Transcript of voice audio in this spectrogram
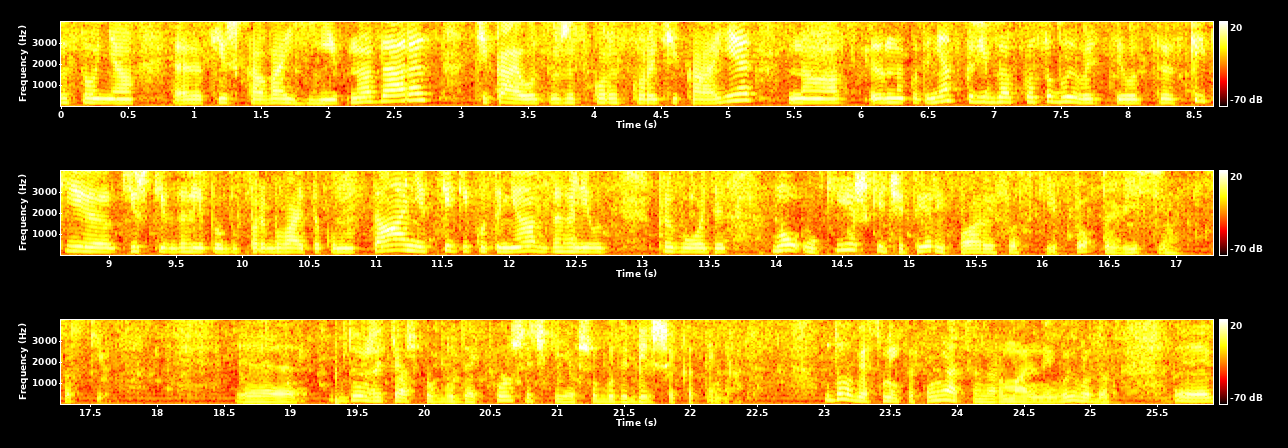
Наша Соня е, кішка вагітна зараз. Чекає, от уже скоро-скоро чекає на, на котенят. Скажіть, будь ласка, особливості. От скільки кішки взагалі перебувають в такому стані, скільки котенят взагалі от приводять? Ну, у кішки 4 пари сосків, тобто 8 сосків. Е, дуже тяжко буде кошечки, якщо буде більше котенят. До 8 котенят це нормальний виводок. Е,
